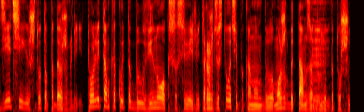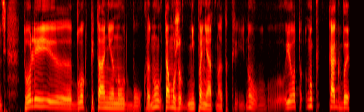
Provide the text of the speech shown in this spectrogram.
дети что-то подожгли. То ли там какой-то был венок со свечей. Это Рождество, типа, канун было. Может быть, там забыли mm-hmm. потушить. То ли э, блок питания ноутбука. Ну, там уже непонятно. Так, ну, и вот, ну, как бы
